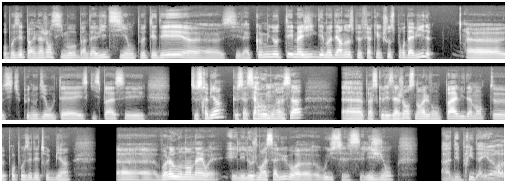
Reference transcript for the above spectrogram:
proposé par une agence IMO. Ben David, si on peut t'aider, euh, si la communauté magique des Modernos peut faire quelque chose pour David, euh, si tu peux nous dire où t'es et ce qui se passe, ce serait bien que ça serve au moins à ça, euh, parce que les agences, non, elles vont pas évidemment te proposer des trucs bien. voilà où on en est, ouais. Et les logements insalubres, oui, c'est légion. À des prix d'ailleurs,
